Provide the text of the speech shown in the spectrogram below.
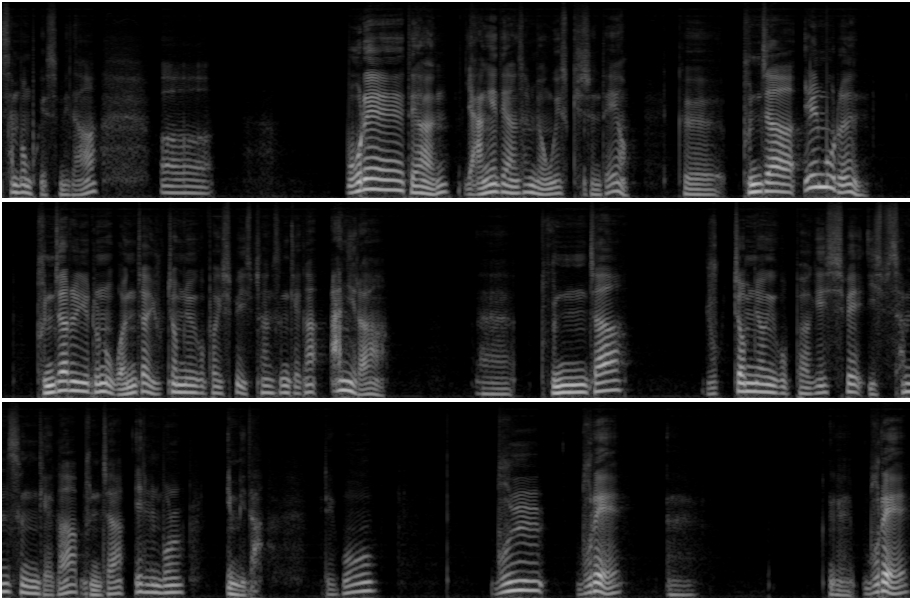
3번 보겠습니다. 어, 몰에 대한, 양에 대한 설명 오해수 퀴즈인데요. 그, 분자 1몰은 분자를 이루는 원자 6.6 곱하기 10의 23승계가 아니라, 에, 분자 6.02 곱하기 10의 23승계가 분자 1몰입니다. 그리고 물 물의 음, 예, 물의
